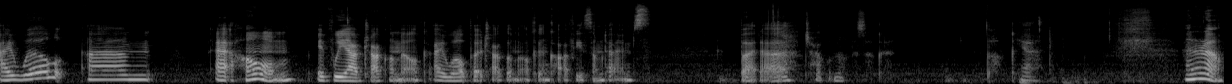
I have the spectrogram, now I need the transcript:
I will, um, at home, if we have chocolate milk, I will put chocolate milk in coffee sometimes. But, uh, Chocolate milk is so good. Fuck. yeah. I don't know.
